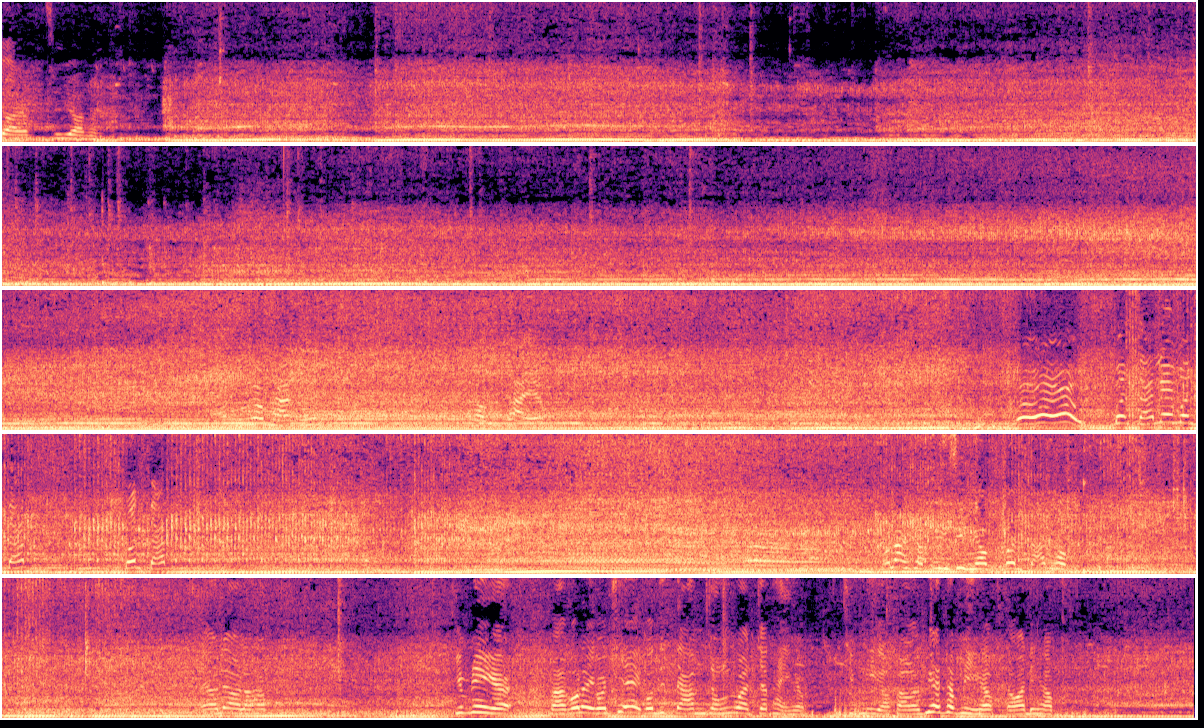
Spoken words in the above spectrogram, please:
งานสุดยอดครับสุดยอดครับเอามือมาพันขอบถ่ายครับ เอ้ยเบิ้ลตัดเลยเบิ้ลตัดเบิ้ลตัดเอ่อก จริงๆครับเบิ้ลตันครับแล้วแล้วแล้วครับ คลิปนี้ก็ฝากกดไลค์กดแชร์กดติดตามช่องวัดจัดให้ครับ คลิปนี้ก็ฝากไว้เพียงเท่านี้ครับ สวัสดีครับ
